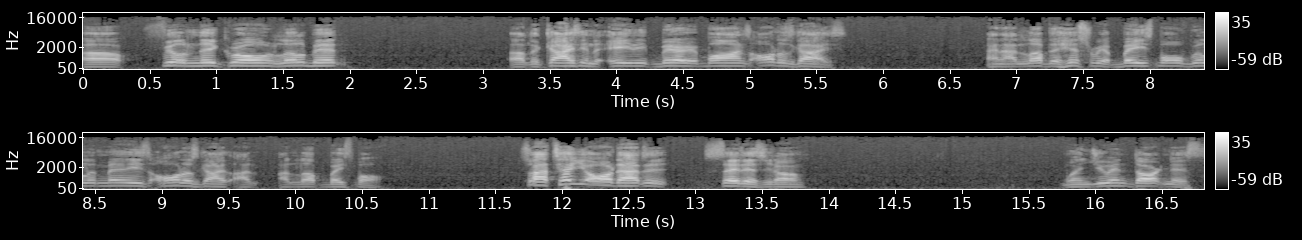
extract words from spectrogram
uh, Phil Niekro a little bit, uh, the guys in the 80s, Barry Bonds, all those guys. And I love the history of baseball, Willie Mays, all those guys. I, I love baseball. So I tell you all that to say this, you know. When you're in darkness,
